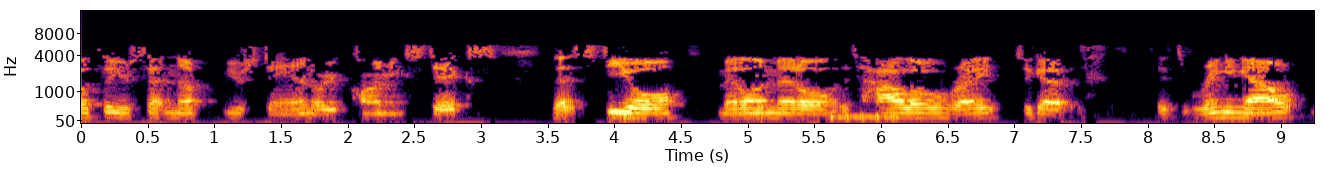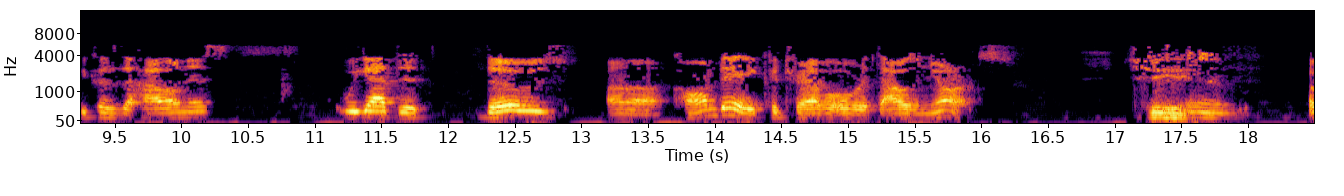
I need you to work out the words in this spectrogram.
let's say you're setting up your stand or you're climbing sticks that steel, metal on metal, it's hollow, right? So you got it's ringing out because of the hollowness. We got the those on a calm day could travel over a thousand yards. Jeez. And a,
